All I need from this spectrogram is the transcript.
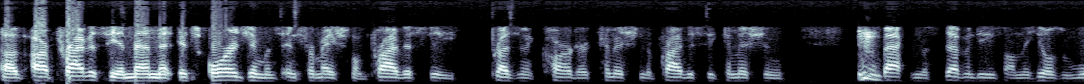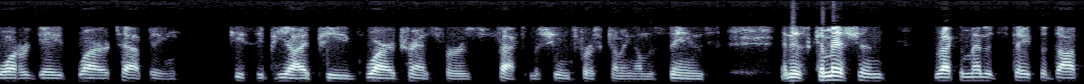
uh, our privacy amendment, its origin was informational privacy. President Carter commissioned a privacy commission back in the 70s on the heels of Watergate, wiretapping, TCP/IP, wire transfers, fax machines first coming on the scenes, and his commission recommended states adopt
